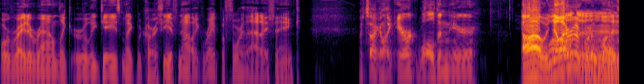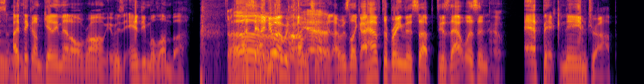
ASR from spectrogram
or right around like early days Mike McCarthy, if not like right before that, I think. We're talking like Erik Walden here. Oh no, I remember what it was. I think I'm getting that all wrong. It was Andy Mulumba. Oh, I, said- I knew I would Oh, come yeah. to it. I was like, I have to bring this up because that was an Yep. epic name drop.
